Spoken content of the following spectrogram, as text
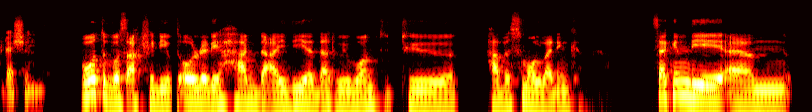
traditions? Both of us actually already had the idea that we wanted to have a small wedding Secondly, um,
